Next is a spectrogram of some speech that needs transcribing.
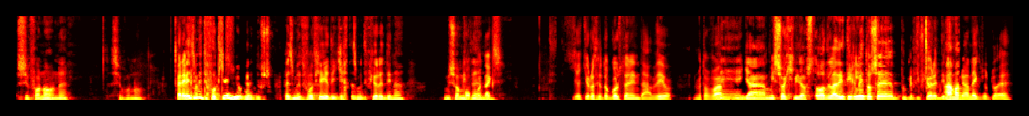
Συμφωνώ, ναι. Συμφωνώ. Πρέπει Παίζει με τη φωτιά η Γιουβέντους. Παίζει με τη φωτιά ε. γιατί και χθες με τη Φιωρεντίνα μισό μηδέν. Εντάξει. Για κυρώθηκε τον γκολ στο 92 με το ΒΑΡ. Ναι, για μισό χιλιοστό. Δηλαδή τη γλίτωσε. Με τη Φιωρεντίνα Άμα... είναι ανέκδοτο, ε.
